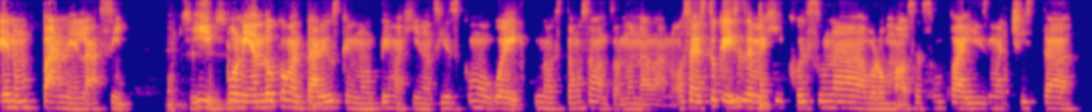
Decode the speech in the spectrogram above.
en un panel así. y poniendo comentarios que no te imaginas. Y es como, güey, no estamos avanzando nada, ¿no? O sea, esto que dices de México es una broma, o sea, es un país machista.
